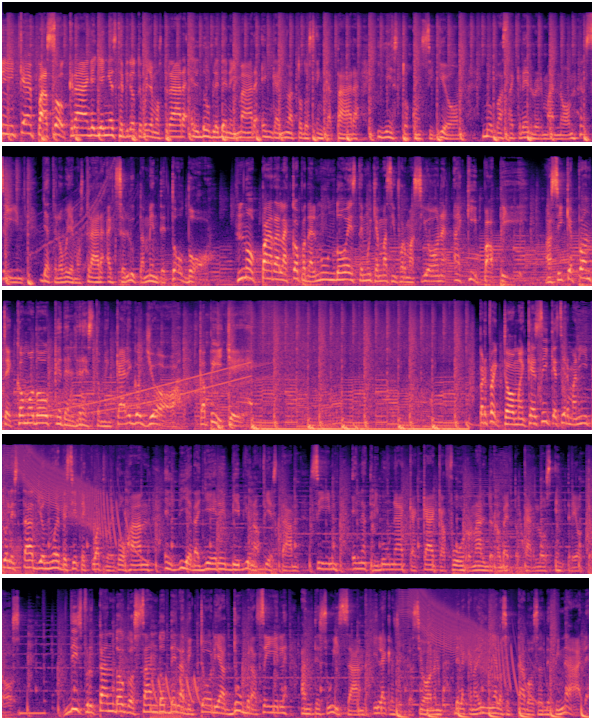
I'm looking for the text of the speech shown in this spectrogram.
¿Y qué pasó, crack? Y en este video te voy a mostrar el doble de Neymar engañó a todos en Qatar y esto consiguió. No vas a creerlo, hermano. Sí, ya te lo voy a mostrar absolutamente todo. No para la Copa del Mundo, este mucha más información aquí, papi. Así que ponte cómodo que del resto me encargo yo. Capiche. Perfecto, que sí, que sí, hermanito. El estadio 974 de Doha, el día de ayer vivió una fiesta. Sí, en la tribuna Kaká, Cafú, Ronaldo, Roberto Carlos, entre otros. Disfrutando, gozando de la victoria do Brasil ante Suiza y la clasificación de la canadiña a los octavos de final.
